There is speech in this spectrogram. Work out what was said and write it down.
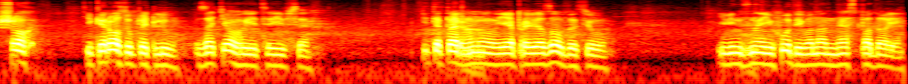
шаг, тільки раз у петлю, затягується і все. І тепер ну, я прив'язав до цього. І він з нею ходить, і вона не спадає.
